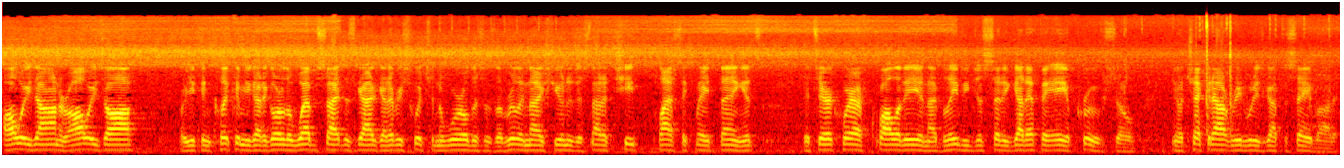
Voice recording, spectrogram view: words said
always on or always off. Or you can click them. You got to go to the website. This guy's got every switch in the world. This is a really nice unit. It's not a cheap plastic made thing. It's it's aircraft quality and I believe he just said he got FAA approved. So, you know, check it out read what he's got to say about it.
